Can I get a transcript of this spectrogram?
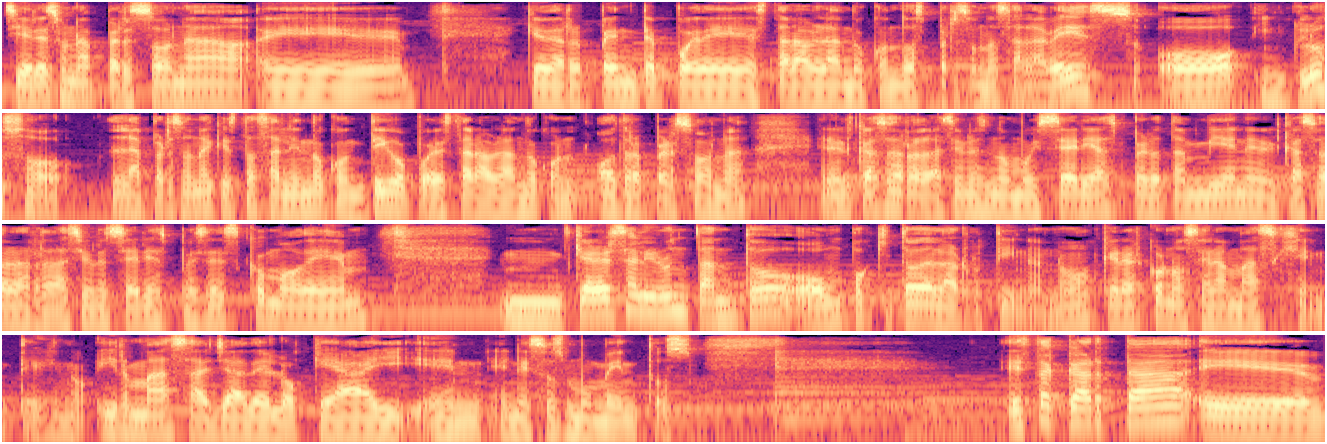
Si eres una persona eh, que de repente puede estar hablando con dos personas a la vez o incluso la persona que está saliendo contigo puede estar hablando con otra persona. En el caso de relaciones no muy serias, pero también en el caso de las relaciones serias pues es como de mm, querer salir un tanto o un poquito de la rutina, ¿no? Querer conocer a más gente, ¿no? Ir más allá de lo que hay en, esos momentos. Esta carta, eh,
